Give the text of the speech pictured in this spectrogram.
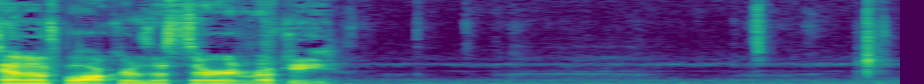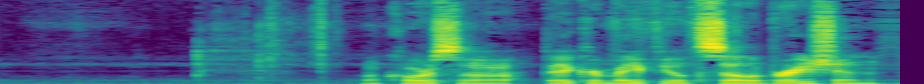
Kenneth Walker the third rookie. Of course, uh, Baker Mayfield celebration.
